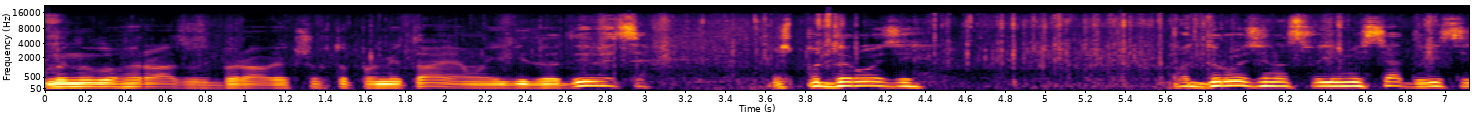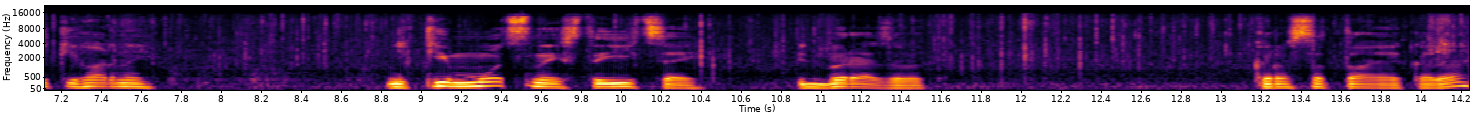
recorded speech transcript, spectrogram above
минулого разу збирав, якщо хто пам'ятає, мої відео дивиться. Ось по дорозі. По дорозі на свої місця, дивіться, який гарний, який моцний стоїть цей підберезовик. Красота яка, да?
